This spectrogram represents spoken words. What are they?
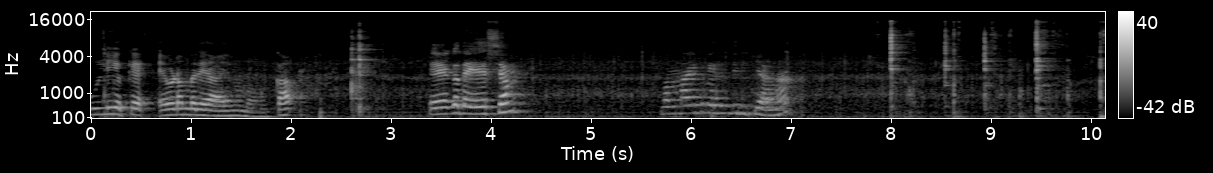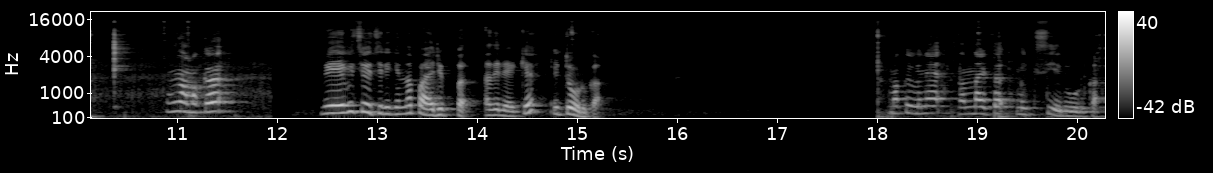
ഉള്ളിയൊക്കെ എവിടം വരെ ആയെന്ന് നോക്കാം. ഏകദേശം നന്നായിട്ട് വെന്തിരിക്കുകയാണ്. ഇനി നമുക്ക് വേവിച്ച് വെച്ചിരിക്കുന്ന പരിപ്പ് അതിലേക്ക് ഇട്ട് കൊടുക്കാം. നമുക്ക് ഇവനെ നന്നായിട്ട് മിക്സ് ചെയ്ത് കൊടുക്കാം.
